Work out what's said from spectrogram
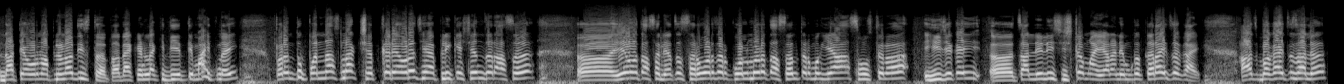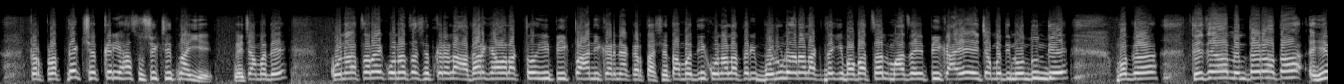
डाट्यावरून आपल्याला दिसतं. आता बॅकेंडला किती येते माहीत नाही. परंतु पन्नास लाख शेतकऱ्यावरच हे ॲप्लिकेशन जर असं हे होत असेल याचं सर्व्हर जर कोलमडत असेल तर मग या संस्थेला ही जे काही चाललेली सिस्टम आहे याला नेमकं करायचं काय? आज बघायचं झालं तर प्रत्येक शेतकरी हा सुशिक्षित नाहीये. याच्यामध्ये कोणाचा नाही कोणाचा शेतकऱ्याला आधार घ्यावा लागतो ही पीक पाहणी करण्याकरता. शेतामध्ये कोणाला तरी बोलून आणावं लागतं की बाबा चल माझं हे पीक आहे याच्यामध्ये नोंदून दे. मग त्याच्यानंतर आता हे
